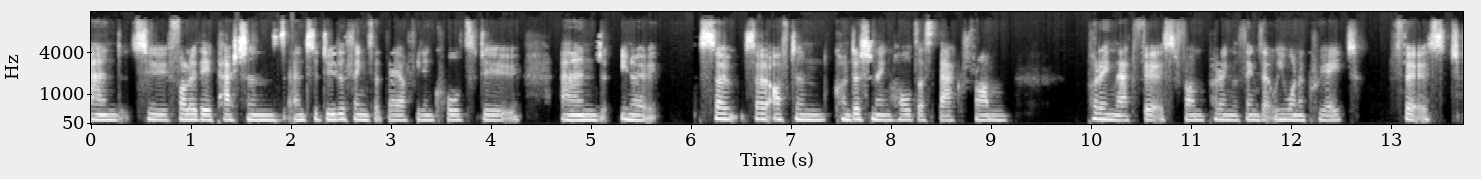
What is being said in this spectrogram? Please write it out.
and to follow their passions and to do the things that they are feeling called to do. And you know so so often conditioning holds us back from putting that first from putting the things that we want to create first.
